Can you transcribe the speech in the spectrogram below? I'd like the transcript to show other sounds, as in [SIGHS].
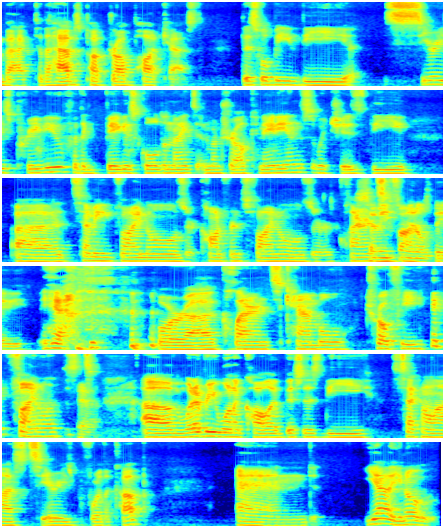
welcome back to the Habs Puck Drop podcast. This will be the series preview for the Vegas Golden Knights and Montreal Canadiens, which is the uh, semifinals or conference finals or Clarence Semifinals, baby. yeah, [LAUGHS] or uh, Clarence Campbell Trophy [LAUGHS] finalists. Yeah. Um, whatever you want to call it. This is the second last series before the Cup, and yeah, you know,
